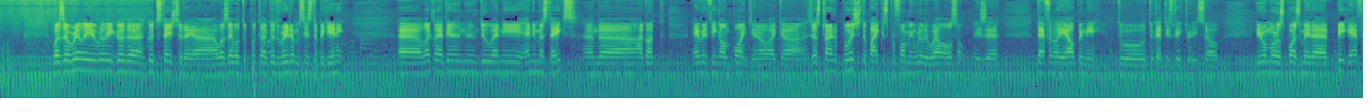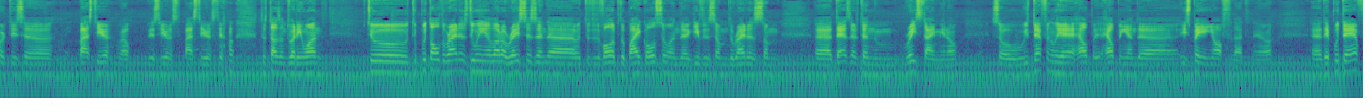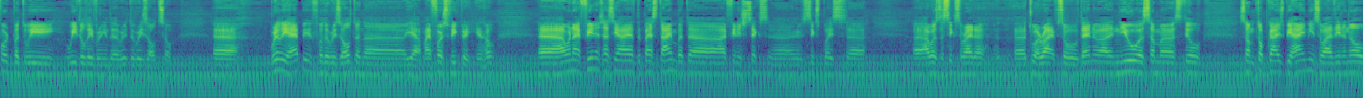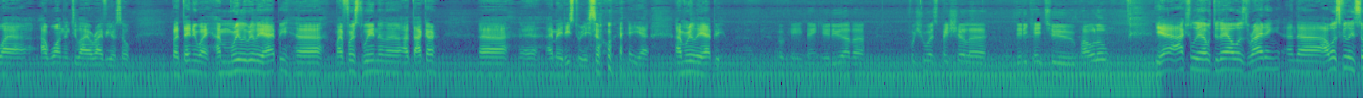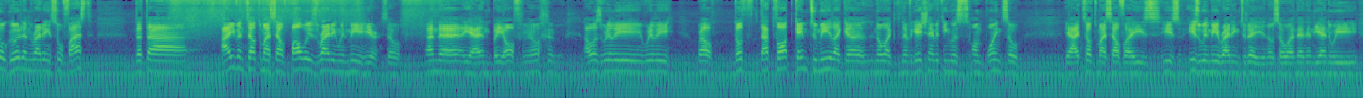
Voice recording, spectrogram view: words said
was a really, really good, uh, good stage today. Uh, I was able to put a good rhythm since the beginning. Uh, luckily, I didn't do any any mistakes, and uh, I got everything on point. You know, like uh, just try to push. The bike is performing really well. Also, is uh, definitely helping me to to get this victory. So, Hero Motorsports made a big effort this uh, past year. Well, this year, past year still, 2021 to to put all the riders doing a lot of races and uh, to develop the bike also and uh, give some the riders some uh, desert and race time you know. So it's definitely uh, help helping and uh, is paying off that you know. Uh, they put the effort but we we delivering the, the result so uh, really happy for the result and yeah my first victory you know. When I finished I see I had the best time but I finished sixth sixth place I was the sixth rider uh, to arrive. So then I knew uh, some uh, still some top guys behind me. So I didn't know uh, I won until I arrived here. So but anyway, I'm really really happy. Uh, my first win uh, at Dakar. Uh, uh, I made history, so yeah, I'm really happy. Okay, thank you. Do you have a for sure special uh, dedicate to Paulo? Yeah, actually, uh, today I was riding and uh, I was feeling so good and riding so fast that uh, I even tell to myself, Paulo is riding with me here. So, and uh, yeah, and pay off. You know, I was really, really well. Those, that thought came to me like uh, you know, like navigation, everything was on point. So, yeah, I told to myself, uh, he's he's he's with me riding today. You know, so and then in the end we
